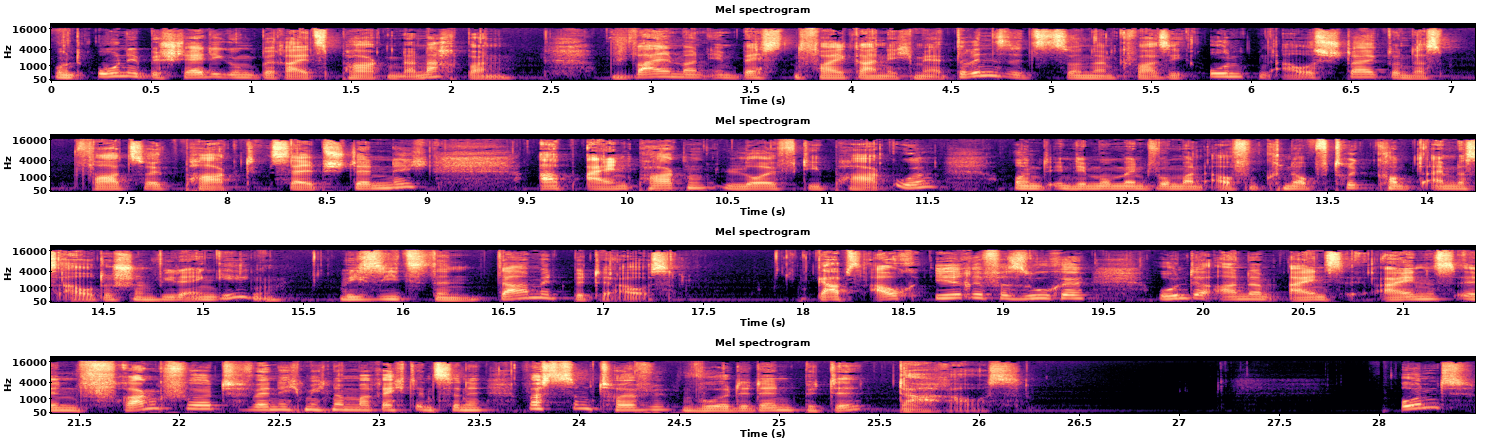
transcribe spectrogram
und ohne Beschädigung bereits parkender Nachbarn? Weil man im besten Fall gar nicht mehr drin sitzt, sondern quasi unten aussteigt und das Fahrzeug parkt selbstständig. Ab Einparken läuft die Parkuhr und in dem Moment, wo man auf den Knopf drückt, kommt einem das Auto schon wieder entgegen. Wie sieht's denn damit bitte aus? Gab es auch irre Versuche, unter anderem eins, eins in Frankfurt, wenn ich mich nochmal recht entsinne. Was zum Teufel wurde denn bitte daraus? Und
